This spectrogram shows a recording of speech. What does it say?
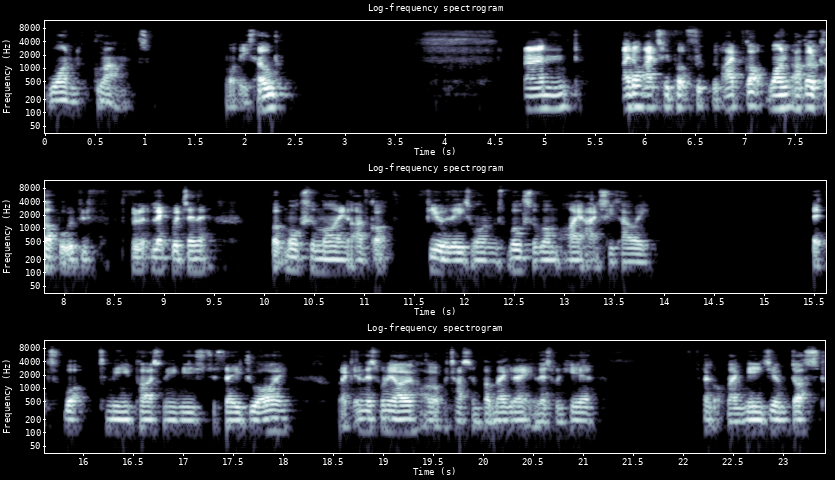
one grams. What these hold. And I don't actually put I've got one I've got a couple with liquids in it but most of mine I've got few of these ones. Most of them I actually carry. It's what to me personally needs to stay dry. Like in this one here, I got potassium permanganate. In this one here, I got magnesium dust,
